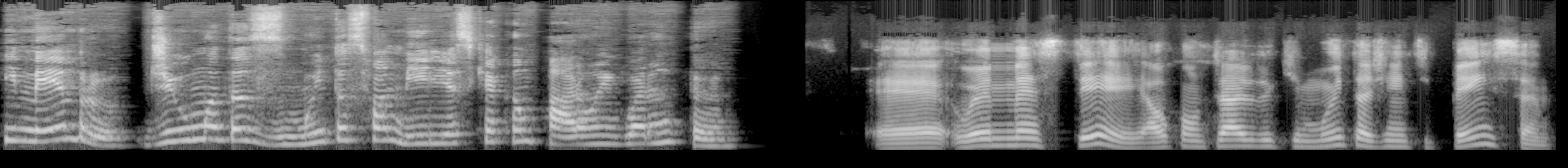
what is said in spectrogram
e membro de uma das muitas famílias que acamparam em Guarantã. É, o MST, ao contrário do que muita gente pensa,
